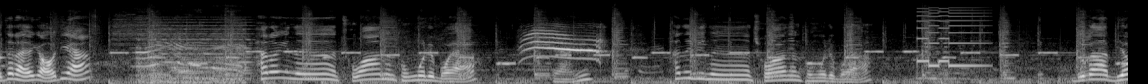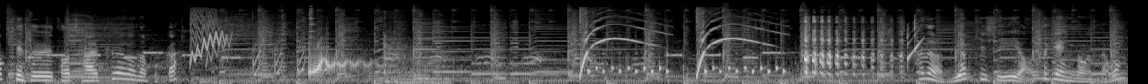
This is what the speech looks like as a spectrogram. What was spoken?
얘들아 여기 어디야? 하랑이는 좋아하는 동물이 뭐야? 고양이? 하늘이는 좋아하는 동물이 뭐야? 누가 미어캣을 더 잘 표현하나 볼까? 하늘아 미어캣이 어떻게 행동한다고?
